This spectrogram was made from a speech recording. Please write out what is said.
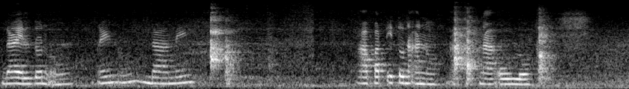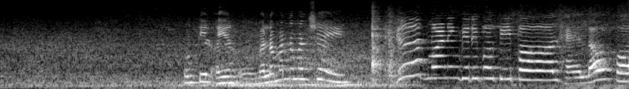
Dahil doon, oh. Ayun, oh. Dami. Apat ito na ano. Apat na ulo. Kuntil, ayan, oh. Malaman naman siya, eh. Good morning, beautiful people! Hello po!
